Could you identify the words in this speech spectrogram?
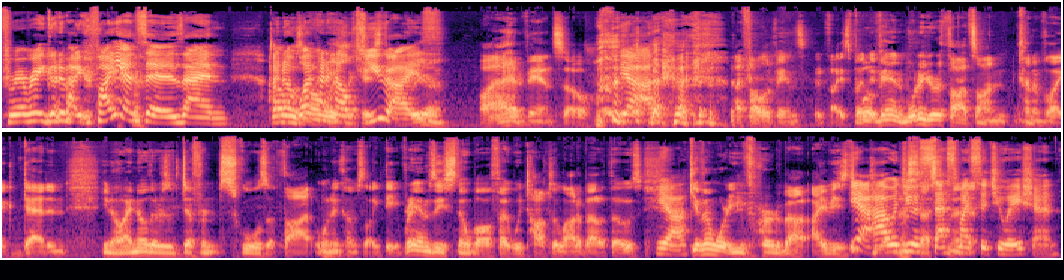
very good about your finances, and I know what kind of helped case, you though, guys. yeah. Well, I had Van, so Yeah. I followed Van's advice. But Well- Van, what are your thoughts on kind of like debt? And you know, I know there's different schools of thought when it comes to like Dave Ramsey, snowball effect. We talked a lot about those. Yeah. Given what you've heard about Ivy's, Yeah, do how would you assess my situation?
